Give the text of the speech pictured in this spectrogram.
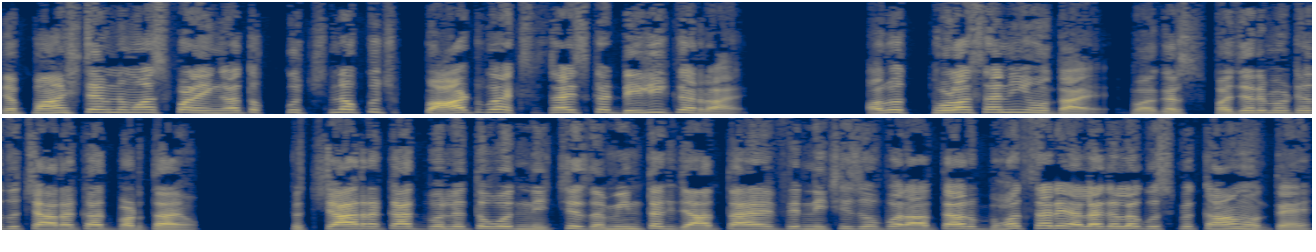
जब पाँच टाइम नमाज़ पढ़ेगा तो कुछ ना कुछ पार्ट वो एक्सरसाइज का डेली कर रहा है। और वो थोड़ा सा नहीं होता है। वो अगर फजर में उठे तो चार रकात पढ़ता है। तो चार रकात बोले तो वो नीचे ज़मीन तक जाता है, फिर नीचे से ऊपर आता है और बहुत सारे अलग अलग उसमें काम होते हैं,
